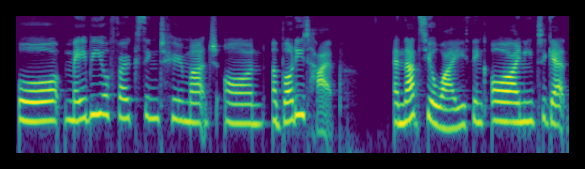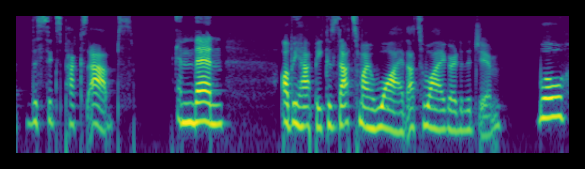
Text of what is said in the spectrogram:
Or maybe you're focusing too much on a body type. And that's your why. You think, oh, I need to get the six packs abs. And then I'll be happy because that's my why. That's why I go to the gym. Well,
